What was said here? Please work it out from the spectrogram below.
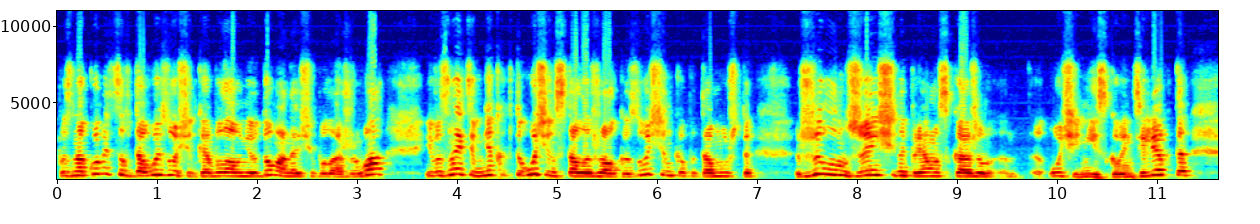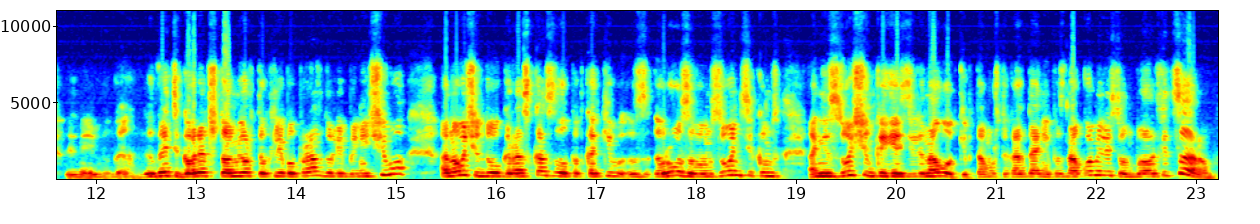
познакомиться с вдовой Зощенко. Я была у нее дома, она еще была жива. И вы знаете, мне как-то очень стало жалко Зощенко, потому что жил он с женщиной, прямо скажем, очень низкого интеллекта. Знаете, говорят, что о мертвых либо правду, либо ничего. Она очень долго рассказывала, под каким розовым зонтиком они с Зощенко ездили на лодке, потому что когда они познакомились, он был офицером.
